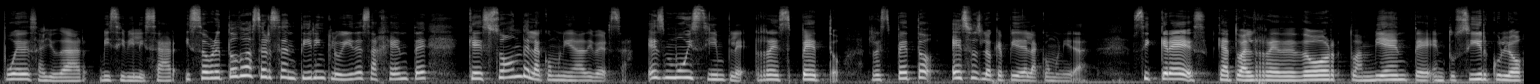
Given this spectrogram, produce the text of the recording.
puedes ayudar, visibilizar y sobre todo hacer sentir incluida esa gente que son de la comunidad diversa. Es muy simple, respeto. Respeto, eso es lo que pide la comunidad. Si crees que a tu alrededor, tu ambiente, en tu círculo,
